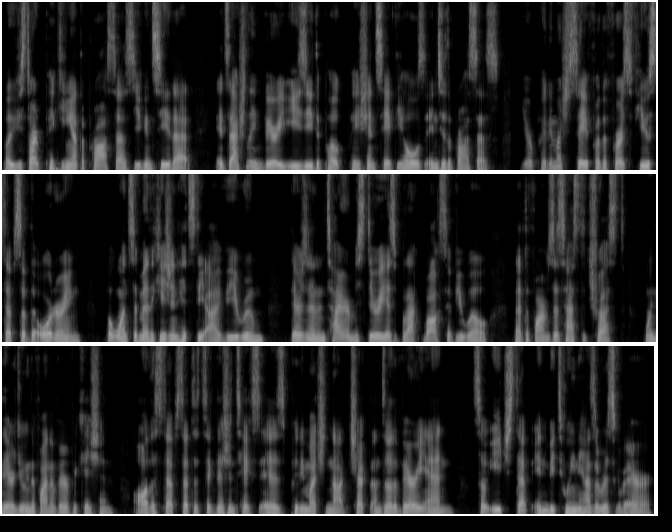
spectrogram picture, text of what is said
but if you start picking at the process, you can see that it's actually very easy to poke patient safety holes into the process. You're pretty much safe for the first few steps of the ordering, but once the medication hits the IV room, there's an entire mysterious black box, if you will, that the pharmacist has to trust when they are doing the final verification. All the steps that the technician takes is pretty much not checked until the very end, so each step in between has a risk of error.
